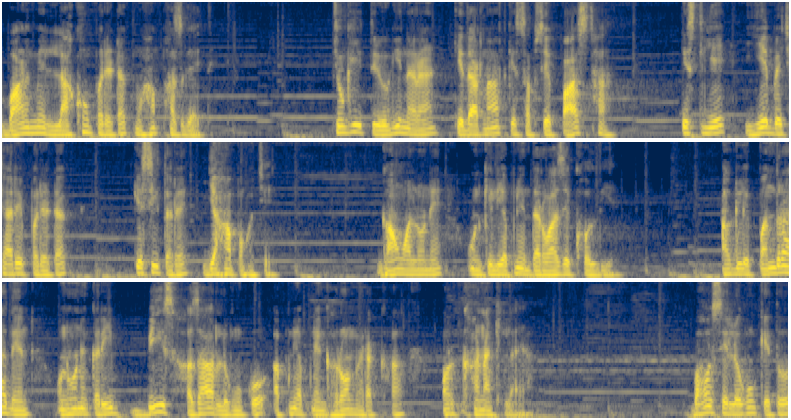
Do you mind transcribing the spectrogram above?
बाढ़ में लाखों पर्यटक वहाँ फंस गए थे। क्योंकि त्रियोगी नारायण केदारनाथ के सबसे पास था, इसलिए ये बेचारे पर्यटक किसी तरह यहाँ पहुँचे। गाँव वालों ने उनके लिए अपने दरवाजे खोल दिए। अगले पंद्रह दिन उन्होंने करीब बीस हज़ार लोगों को अपने अपने घरों में रखा और खाना खिलाया। बहुत से लोगों के तो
